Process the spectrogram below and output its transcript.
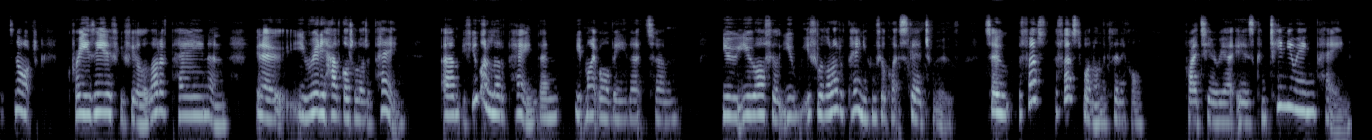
it's not crazy if you feel a lot of pain and you know you really have got a lot of pain. Um, if you've got a lot of pain, then it might well be that um, you you are feel you if you have a lot of pain, you can feel quite scared to move. So the first, the first one on the clinical criteria is continuing pain,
